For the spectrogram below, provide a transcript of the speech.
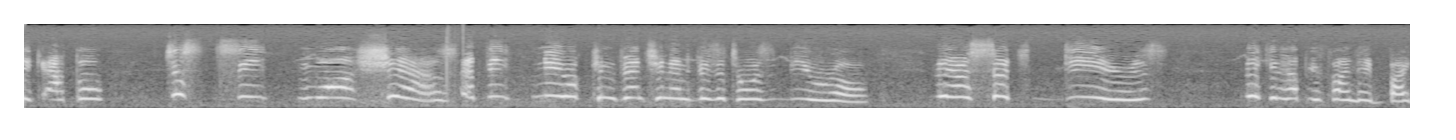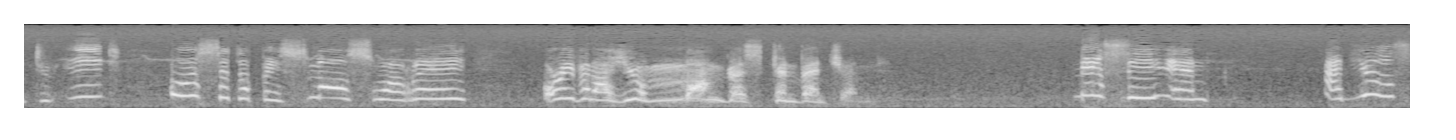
Big Apple, just see moi chers at the New York Convention and Visitors Bureau. They are such dears. They can help you find a bite to eat, or set up a small soiree, or even a humongous convention. Merci and adios.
